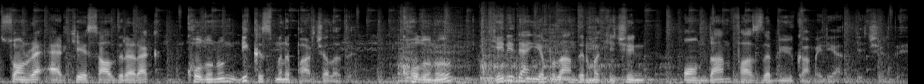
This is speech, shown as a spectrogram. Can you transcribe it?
sonra erkeğe saldırarak kolunun bir kısmını parçaladı. Kolunu yeniden yapılandırmak için ondan fazla büyük ameliyat geçirdi.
